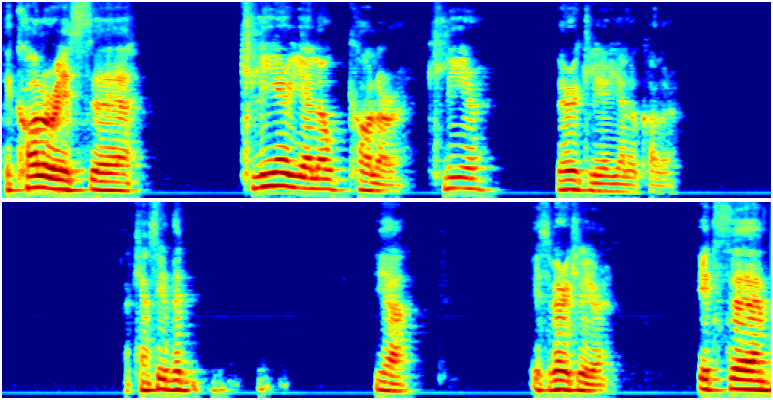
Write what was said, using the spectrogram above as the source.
The color is uh, clear yellow color. Clear, very clear yellow color. I can see the, yeah, it's very clear. It's, uh,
